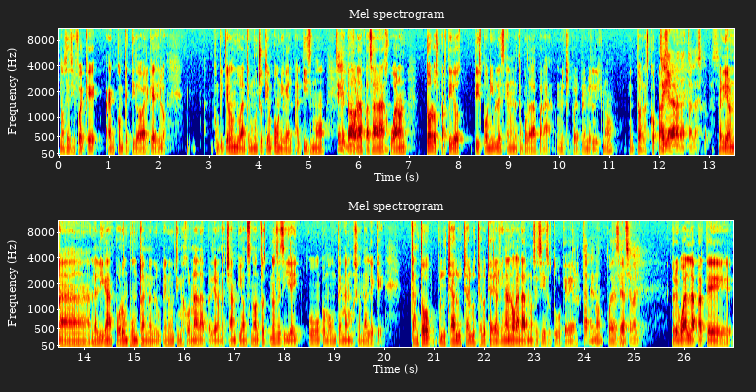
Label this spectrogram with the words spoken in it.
no sé si fue que han competido, a ver qué decirlo, compitieron durante mucho tiempo a un nivel altísimo. la temporada pasada jugaron todos los partidos disponibles en una temporada para un equipo de Premier League, ¿no? En todas las copas. Sí, llegaron a todas las copas. Perdieron a la liga por un punto en, el- en la última jornada, perdieron a Champions, ¿no? Entonces, no sé si ahí hubo como un tema emocional de que tanto luchar, luchar, luchar, luchar y al final no ganar, no sé si eso tuvo que ver, También. ¿no? Puede también ser. se vale. Pero igual la parte,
